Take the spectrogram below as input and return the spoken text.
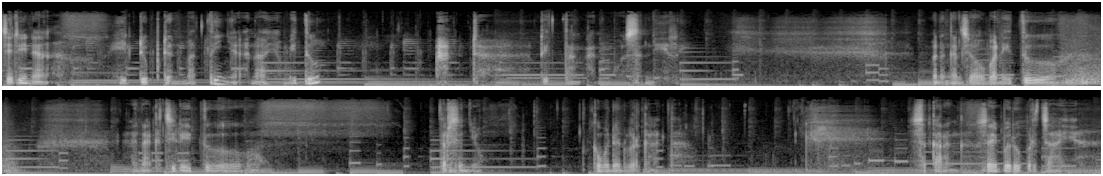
Jadi nah, hidup dan matinya anak ayam itu ada di tanganmu sendiri. Mendengar jawaban itu, anak kecil itu tersenyum, kemudian berkata, "Sekarang saya baru percaya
